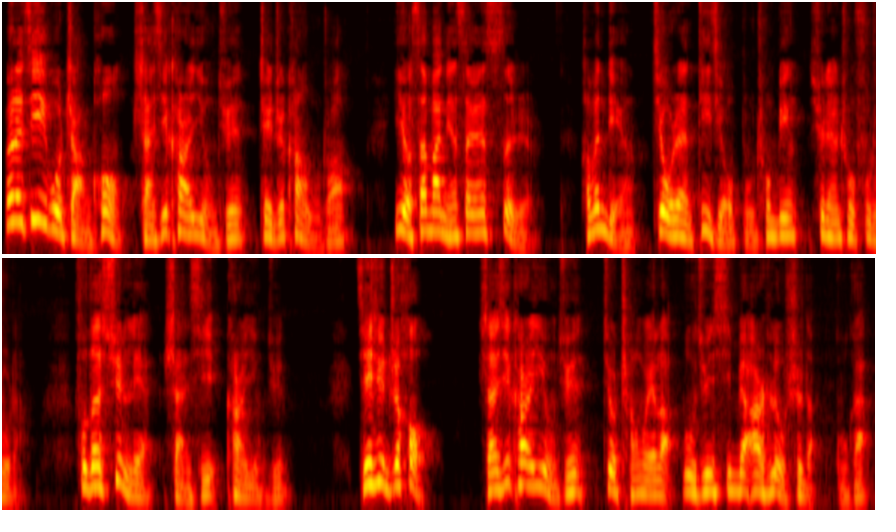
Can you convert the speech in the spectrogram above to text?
为了进一步掌控陕西抗日义勇军这支抗日武装，一九三八年三月四日，何文鼎就任第九补充兵训练处副处长，负责训练陕西抗日义勇军。结训之后，陕西抗日义勇军就成为了陆军新编二十六师的骨干。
